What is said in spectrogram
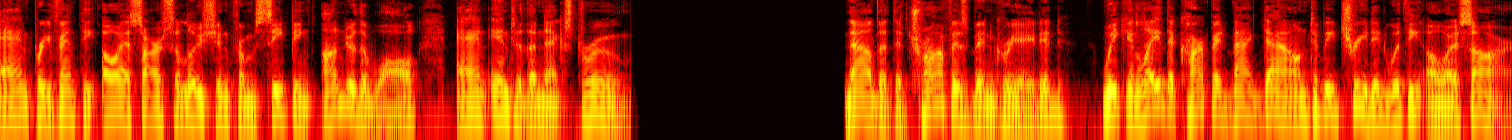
and prevent the OSR solution from seeping under the wall and into the next room. Now that the trough has been created, we can lay the carpet back down to be treated with the OSR.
